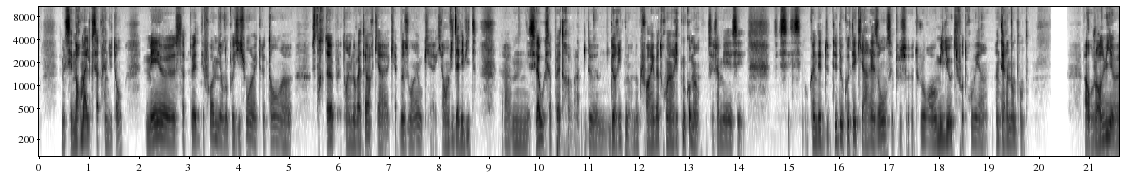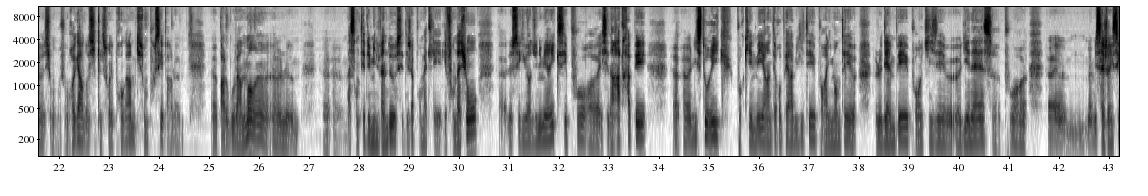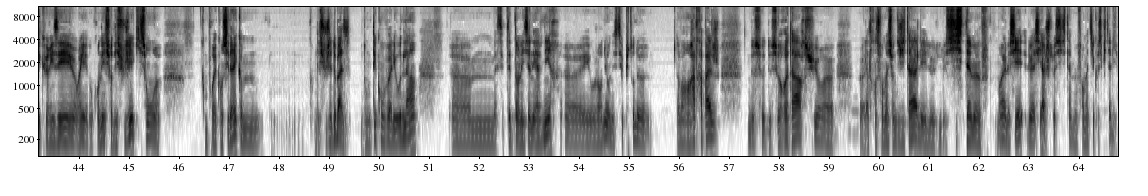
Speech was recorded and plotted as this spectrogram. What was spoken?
C'est normal que ça prenne du temps, mais ça peut être des fois mis en opposition avec le temps start-up, le temps innovateur qui a, qui a besoin ou qui a, qui a envie d'aller vite. Euh, c'est là où ça peut être voilà, de, de rythme. Donc il faut arriver à trouver un rythme commun. C'est jamais, c'est, aucun des deux, des deux, côtés qui a raison. C'est plus euh, toujours au milieu qu'il faut trouver un, un terrain d'entente. Aujourd'hui, euh, si, si, on, regarde aussi quels sont les programmes qui sont poussés par le, euh, par le gouvernement, hein, euh, le, Ma Santé 2022, c'est déjà pour mettre les, les fondations. le Ségur du numérique, c'est pour essayer de rattraper euh, euh, l'historique pour qu'il y ait une meilleure interopérabilité, pour alimenter euh, le DMP, pour utiliser l'INS, pour la messagerie sécurisée. Oui, donc on est sur des sujets qui sont qu'on pourrait considérer comme comme des sujets de base. Donc dès qu'on veut aller au-delà, euh, bah, c'est peut-être dans les années à venir. Euh, et aujourd'hui, on essaie plutôt de d'avoir un rattrapage de ce de ce retard sur euh, la transformation digitale et le, système, système informatique hospitalier.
